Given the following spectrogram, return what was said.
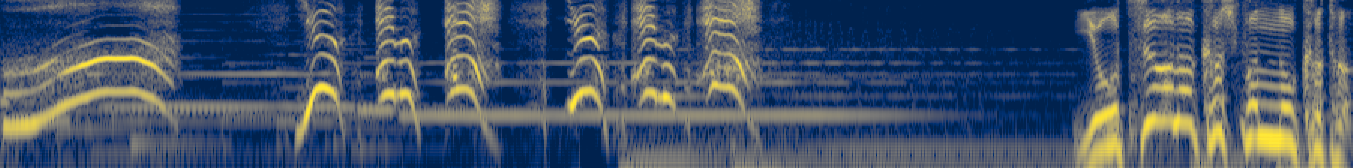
おー !UMA! UMA! 四つ穴菓子パンの型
